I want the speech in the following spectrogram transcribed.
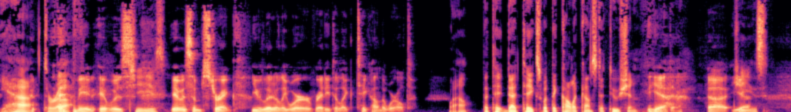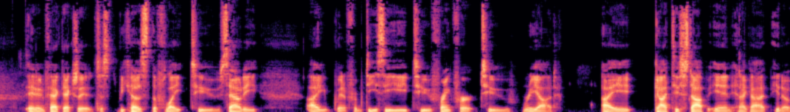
Yeah, it's rough. I mean, it was Jeez, it was some strength. You literally were ready to like take on the world. wow. That ta- that takes what they call a constitution. Yeah. Uh, yeah. Jeez. And in fact, actually, it's just because the flight to Saudi I went from DC to Frankfurt to Riyadh. I got to stop in and I got, you know,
